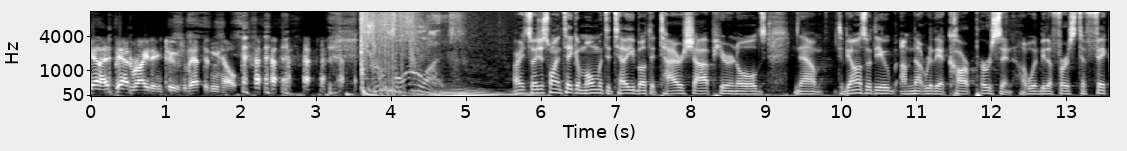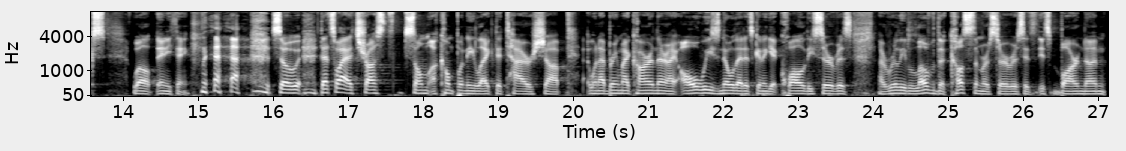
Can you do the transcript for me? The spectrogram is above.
yeah, I had bad writing too, so that didn't help. All right, so I just want to take a moment to tell you about the tire shop here in Olds. Now, to be honest with you, I'm not really a car person. I wouldn't be the first to fix, well, anything. so that's why I trust some a company like the tire shop. When I bring my car in there, I always know that it's going to get quality service. I really love the customer service. It's, it's bar none.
